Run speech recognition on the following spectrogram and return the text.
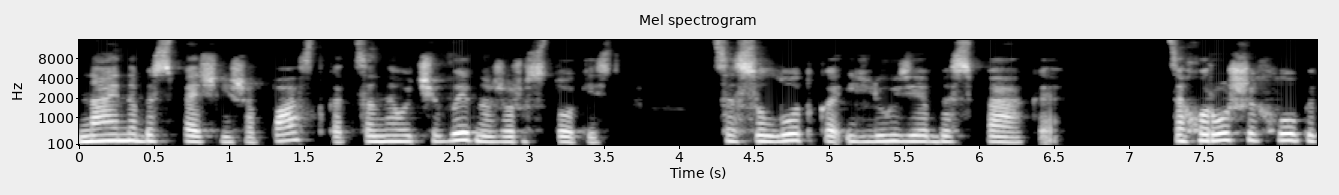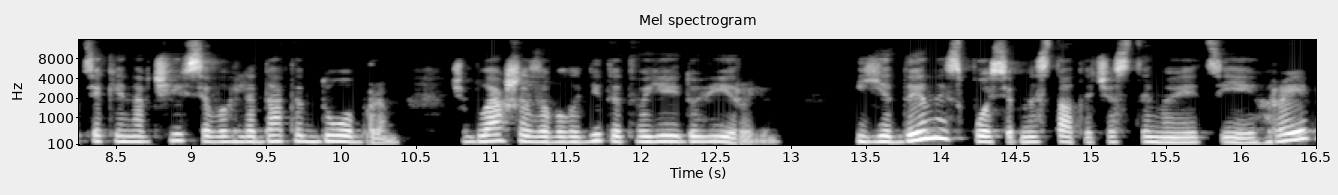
найнебезпечніша пастка це неочевидна жорстокість, це солодка ілюзія безпеки. Це хороший хлопець, який навчився виглядати добрим, щоб легше заволодіти твоєю довірою. І єдиний спосіб не стати частиною цієї гри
